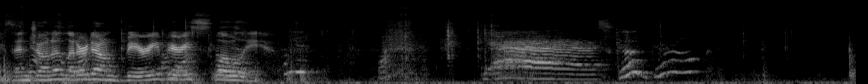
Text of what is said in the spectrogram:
yes. Then Jonah let her down. very, very slowly. down, come down. One. Yes, good girl.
